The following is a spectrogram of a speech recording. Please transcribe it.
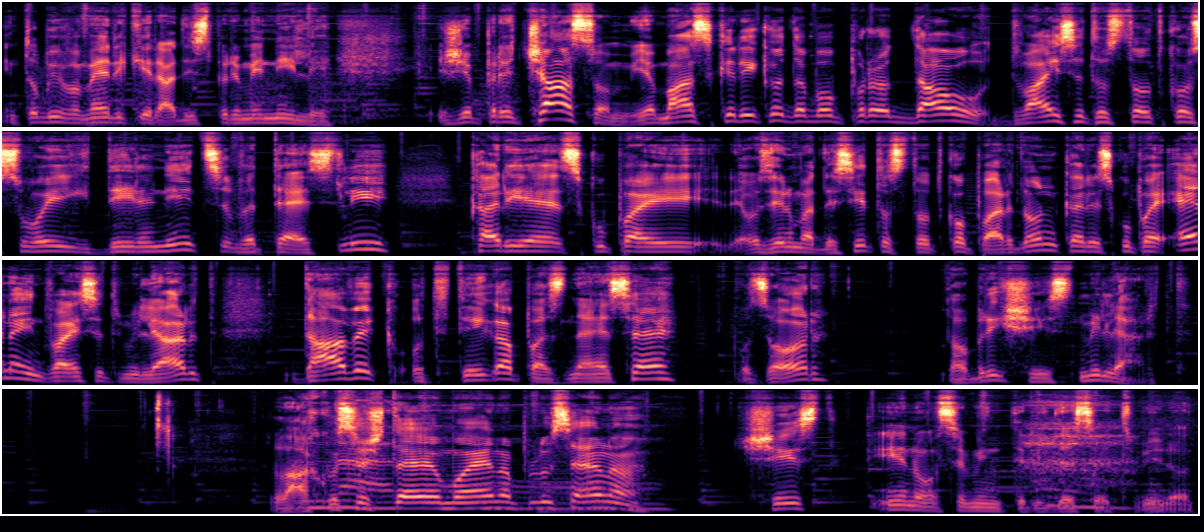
In to bi v Ameriki radi spremenili. Že pred časom je Musk rekel, da bo prodal 20 odstotkov svojih delnic v Tesli, kar je skupaj, oziroma 10 odstotkov, pardon, kar je skupaj 21 milijard, davek od tega pa znese, pozor, dobrih 6 milijard. Lahko Ne, se štejemo 1 plus 1, 6 in 38 minut.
